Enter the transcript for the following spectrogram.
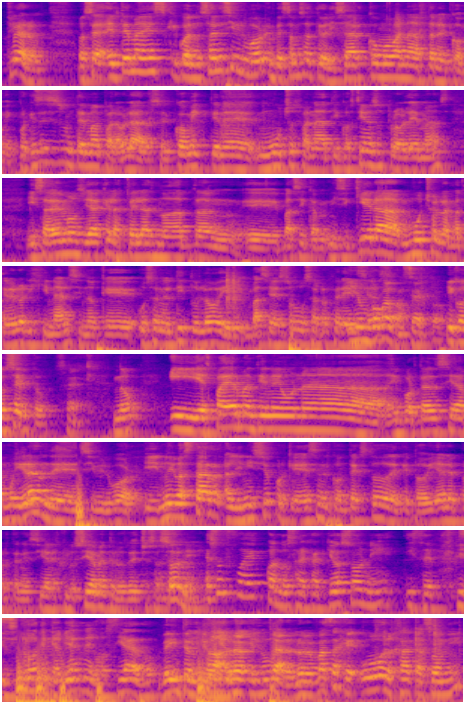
Claro, o sea, el tema es que cuando sale Civil War empezamos a teorizar cómo van a adaptar el cómic, porque ese es un tema para hablar, o sea, el cómic tiene muchos fanáticos, tiene sus problemas, y sabemos ya que las pelas no adaptan eh, básicamente, ni siquiera mucho el material original, sino que usan el título y en base a eso usan Y referencias. un poco de concepto. y concepto, Sí. ¿no? Y Spider-Man tiene una importancia muy grande en Civil War. Y no iba a estar al inicio porque es en el contexto de que todavía le pertenecían exclusivamente los derechos a Sony. Eso fue cuando se hackeó Sony y se filtró de que habían negociado. 20 Y millones. No, que no. Claro, lo que pasa es que hubo el hack a Sony.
